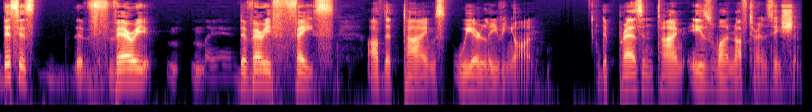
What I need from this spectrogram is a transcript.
this is the very the very face of the times we are living on. The present time is one of transition.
